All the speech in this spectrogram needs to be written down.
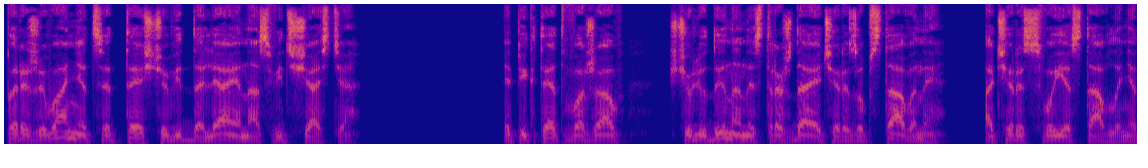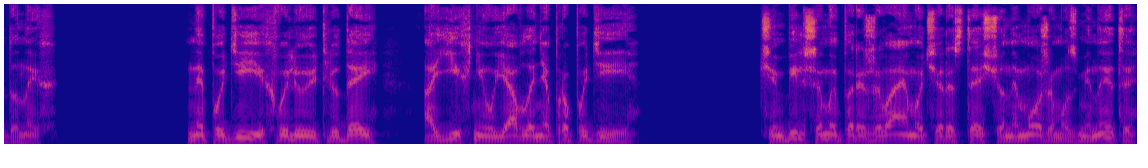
Переживання це те, що віддаляє нас від щастя. Епіктет вважав, що людина не страждає через обставини, а через своє ставлення до них. Не події хвилюють людей, а їхні уявлення про події. Чим більше ми переживаємо через те, що не можемо змінити,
